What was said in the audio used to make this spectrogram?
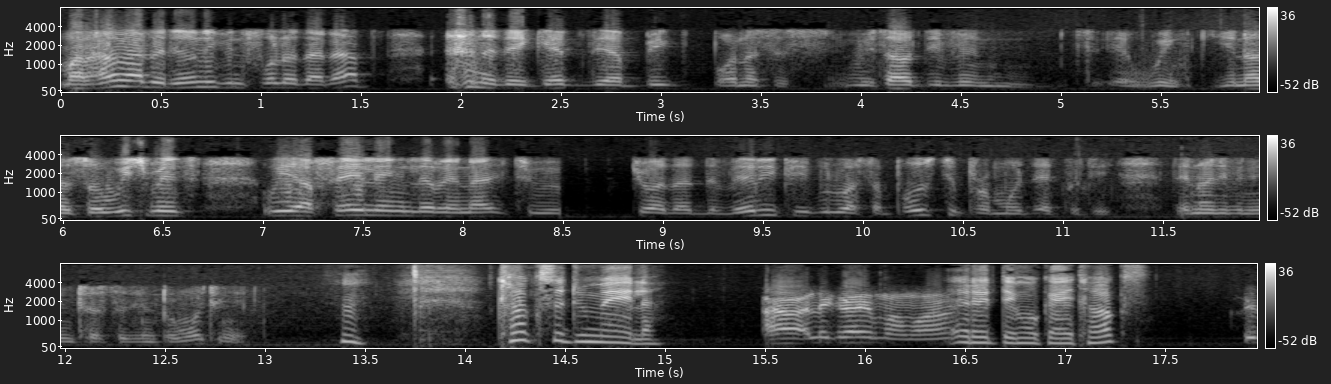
Marhanga, they don't even follow that up, and they get their big bonuses without even a wink, you know. So, which means we are failing, Lorena, to ensure that the very people who are supposed to promote equity, they're not even interested in promoting it. Hmm. tlhox dumela a ah, le kae mama re teng o kae tlhox re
